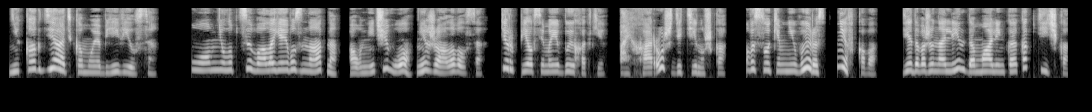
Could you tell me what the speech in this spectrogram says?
Не как дядька мой объявился, Помню, лупцевала я его знатно, а он ничего, не жаловался, терпел все мои выходки. Ай, хорош детинушка, высоким не вырос, не в кого. Дедова жена Линда маленькая, как птичка,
